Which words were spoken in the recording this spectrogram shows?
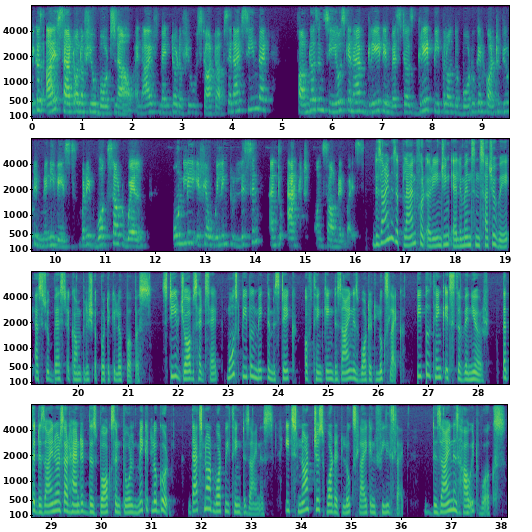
Because I've sat on a few boards now and I've mentored a few startups, and I've seen that founders and CEOs can have great investors, great people on the board who can contribute in many ways, but it works out well only if you're willing to listen and to act on sound advice. Design is a plan for arranging elements in such a way as to best accomplish a particular purpose. Steve Jobs had said, Most people make the mistake of thinking design is what it looks like. People think it's the veneer, that the designers are handed this box and told, make it look good. That's not what we think design is. It's not just what it looks like and feels like. Design is how it works.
